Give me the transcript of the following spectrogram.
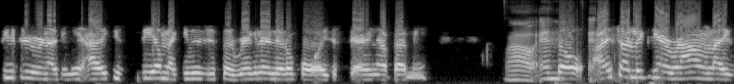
see through or nothing. He, I could see him like he was just a regular little boy just staring up at me. Wow. And So I started looking around like,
